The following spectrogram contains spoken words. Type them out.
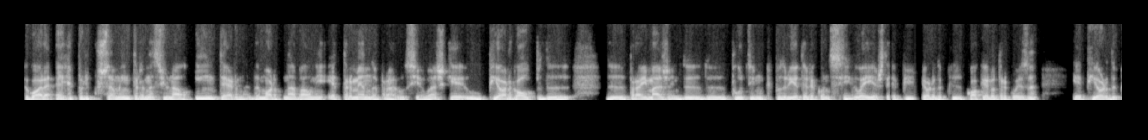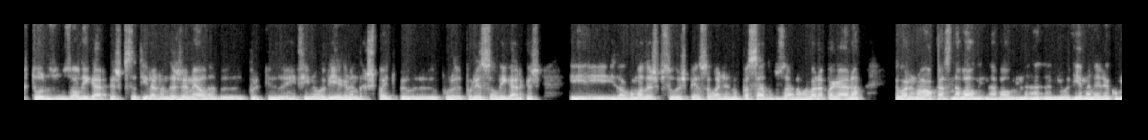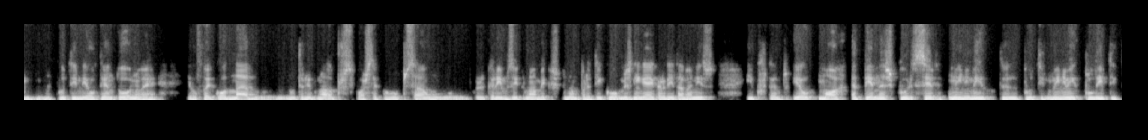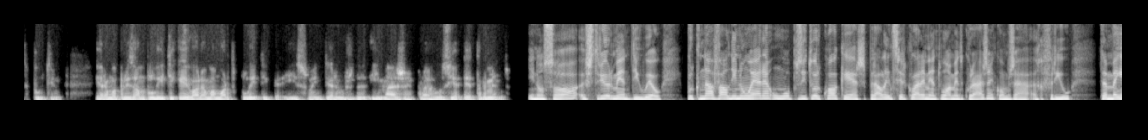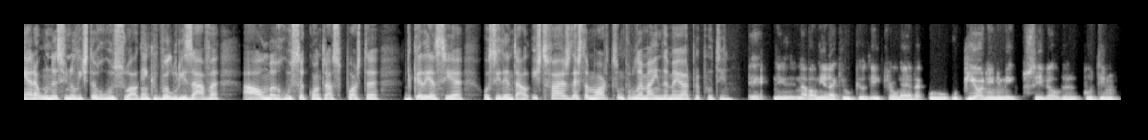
Agora, a repercussão internacional e interna da morte de Navalny é tremenda para a Rússia. Eu acho que é o pior golpe de, de, para a imagem de, de, Putin que poderia ter acontecido é este. É pior do que qualquer outra coisa é pior do que todos os oligarcas que se atiraram da janela, porque, enfim, não havia grande respeito por, por, por esses oligarcas, e, e, de algum modo as pessoas pensam, olha, no passado usaram, agora pagaram, agora não é o caso de Navalny, Navalny não, não havia maneira como Putin ele tentou, não é? Ele foi condenado no tribunal por suposta corrupção, por crimes económicos que não praticou, mas ninguém acreditava nisso e, portanto, ele morre apenas por ser um inimigo de Putin, um inimigo político de Putin. Era uma prisão política e agora é uma morte política. E isso, em termos de imagem para a Rússia, é tremendo. E não só exteriormente, digo eu, porque Navalny não era um opositor qualquer. Para além de ser claramente um homem de coragem, como já referiu, também era um nacionalista russo, alguém que valorizava a alma russa contra a suposta decadência ocidental. Isto faz desta morte um problema ainda maior para Putin. É, Navalny era aquilo que eu digo, que ele era o, o pior inimigo possível de Putin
